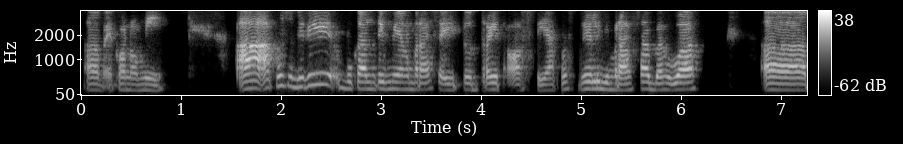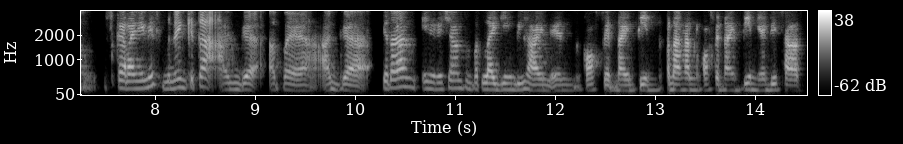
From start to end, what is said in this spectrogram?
um, ekonomi. Uh, aku sendiri bukan tim yang merasa itu trade off sih. Aku sendiri lebih merasa bahwa um, sekarang ini sebenarnya kita agak apa ya agak kita kan Indonesia kan sempat lagging behind in COVID-19 penanganan COVID-19 ya di saat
